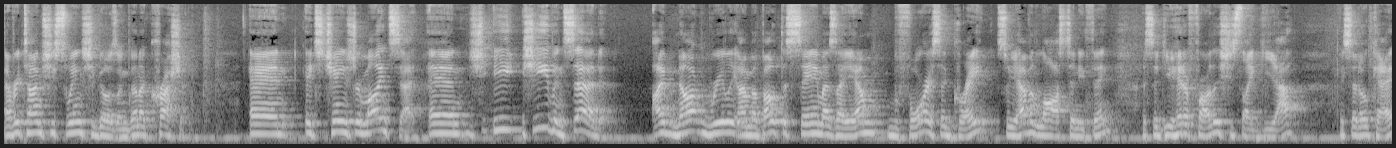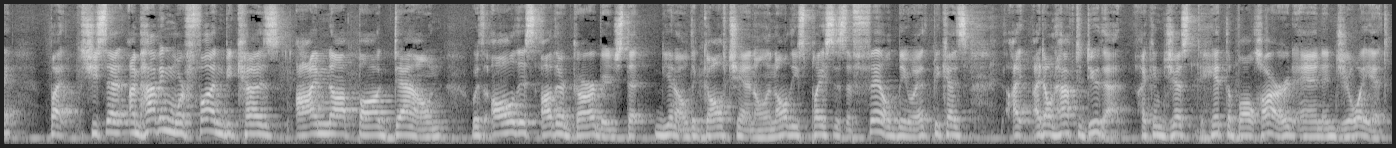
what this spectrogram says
every time she swings, she goes, "I'm gonna crush it." And it's changed her mindset. And she she even said, I'm not really, I'm about the same as I am before. I said, Great. So you haven't lost anything. I said, You hit it farther? She's like, Yeah. I said, Okay. But she said, I'm having more fun because I'm not bogged down with all this other garbage that, you know, the Golf Channel and all these places have filled me with because I, I don't have to do that. I can just hit the ball hard and enjoy it.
